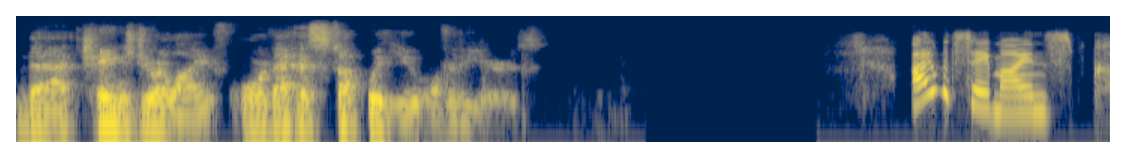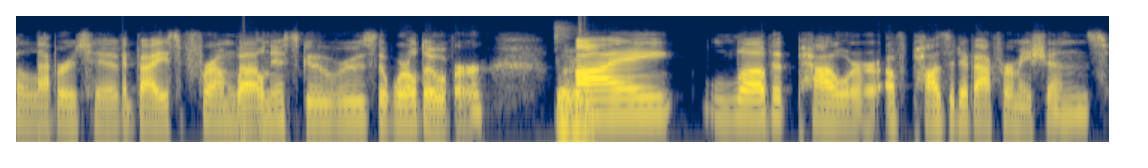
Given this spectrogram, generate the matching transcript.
that changed your life or that has stuck with you over the years? I would say mine's collaborative advice from wellness gurus the world over. Okay. I love the power of positive affirmations.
